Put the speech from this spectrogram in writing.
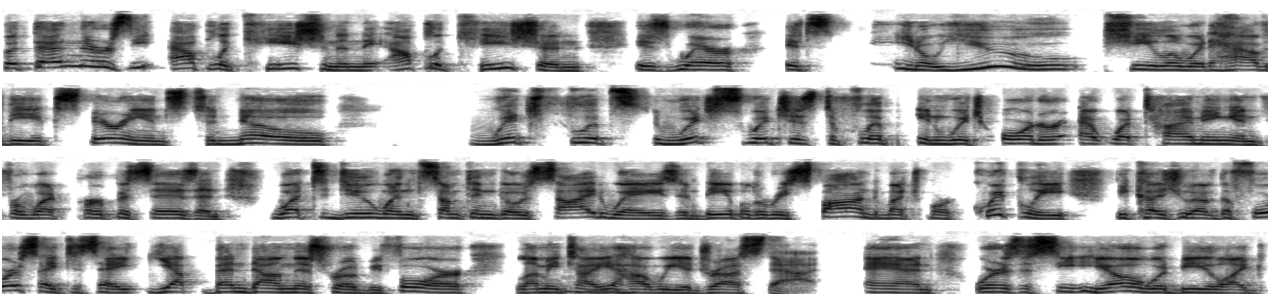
but then there's the application and the application is where it's you know you sheila would have the experience to know which flips which switches to flip in which order at what timing and for what purposes and what to do when something goes sideways and be able to respond much more quickly because you have the foresight to say yep been down this road before let me tell you mm-hmm. how we address that and whereas a ceo would be like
